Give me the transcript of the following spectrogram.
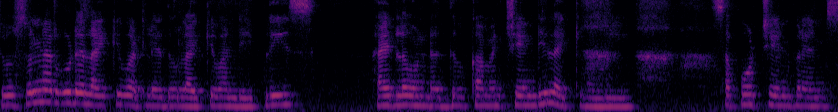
చూస్తున్నారు కూడా లైక్ ఇవ్వట్లేదు. లైక్ ఇవ్వండి. ప్లీజ్ హైడ్లో ఉండొద్దు. కామెంట్ చేయండి లైక్ ఇవ్వండి. సపోర్ట్ చేయండి ఫ్రెండ్స్.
